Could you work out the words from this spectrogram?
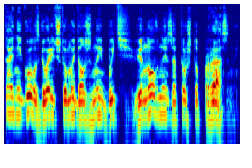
Тайный голос говорит, что мы должны быть виновны за то, что праздны.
